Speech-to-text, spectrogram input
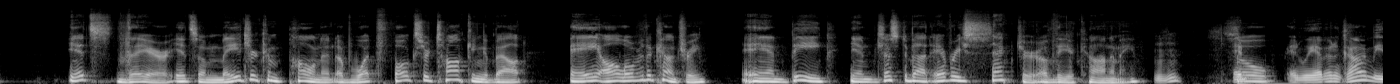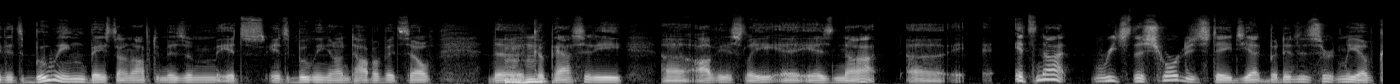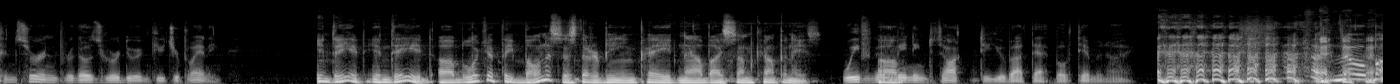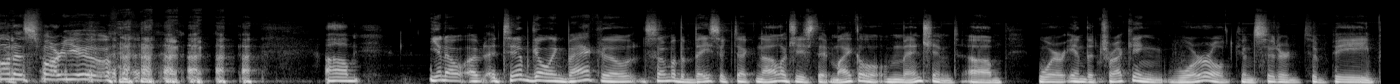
it's there. It's a major component of what folks are talking about, A, all over the country, and B, in just about every sector of the economy. Mm-hmm. So, and, and, we have an economy that's booming based on optimism. It's it's booming on top of itself. The mm-hmm. capacity, uh, obviously, is not. Uh, it's not reached the shortage stage yet, but it is certainly of concern for those who are doing future planning. Indeed, indeed. Um, look at the bonuses that are being paid now by some companies. We've been um, meaning to talk to you about that, both Tim and I. no bonus for you. um, you know, uh, Tim, going back though, some of the basic technologies that Michael mentioned um, were in the trucking world considered to be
